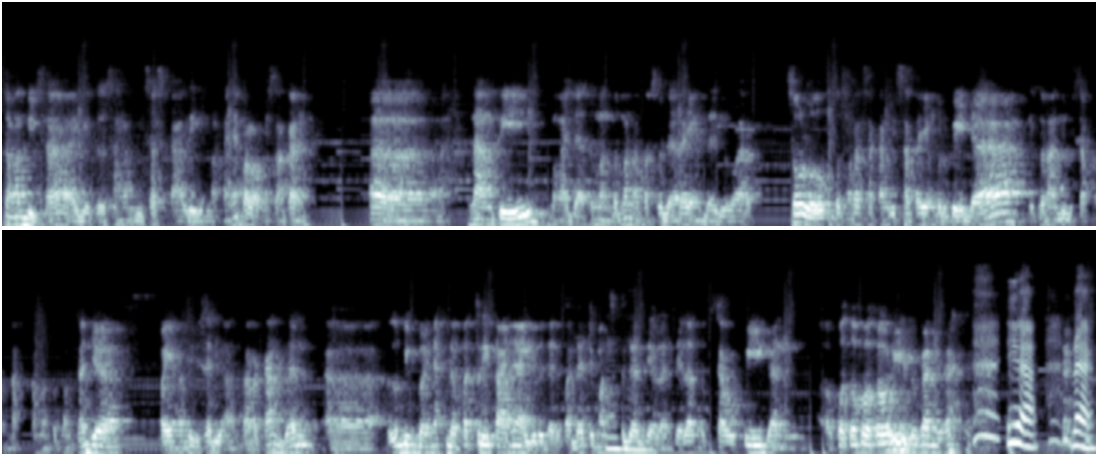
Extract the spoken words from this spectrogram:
Sangat bisa gitu, sangat bisa sekali. Makanya kalau misalkan uh, nanti mengajak teman-teman atau saudara yang dari luar Solo untuk merasakan wisata yang berbeda itu nanti bisa pernah teman-teman saja supaya nanti bisa diantarkan dan uh, lebih banyak dapat ceritanya gitu daripada cuma hmm. sekedar jalan-jalan untuk selfie dan uh, foto-foto gitu kan ya. Iya. Nah,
